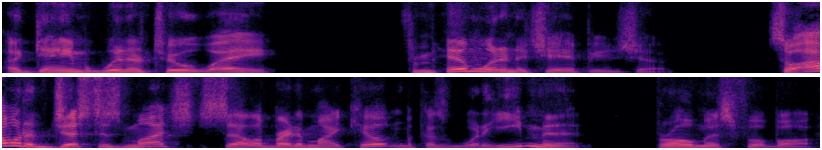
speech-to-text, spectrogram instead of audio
a game win or two away from him winning a championship. So I would have just as much celebrated Mike Hilton because of what he meant for Ole Miss football.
